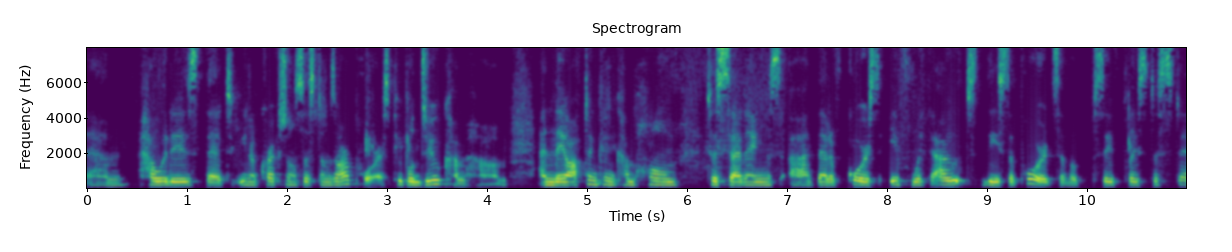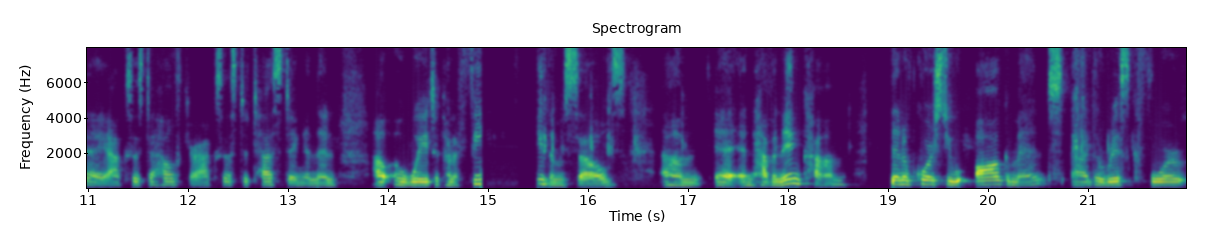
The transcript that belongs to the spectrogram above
um, how it is that, you know, correctional systems are porous. People do come home, and they often can come home to settings uh, that, of course, if without the supports of a safe place to stay, access to healthcare, access to testing, and then a, a way to kind of feed themselves um, and have an income, then, of course, you augment uh, the risk for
